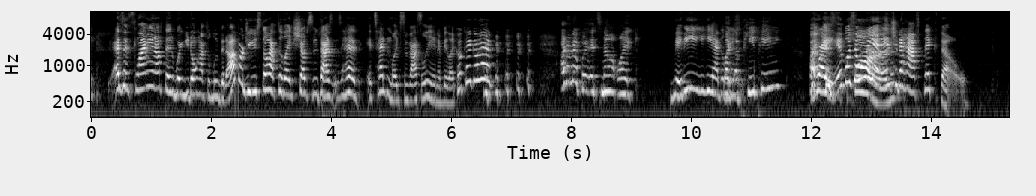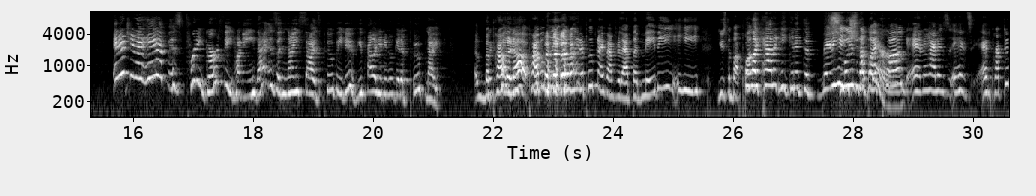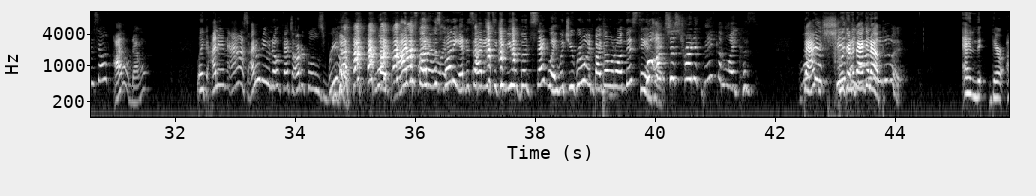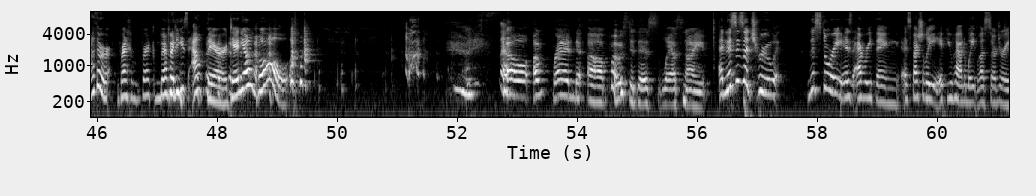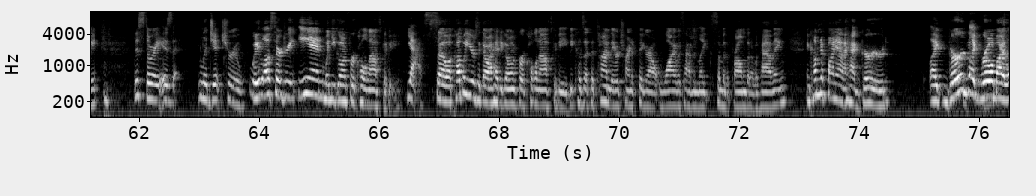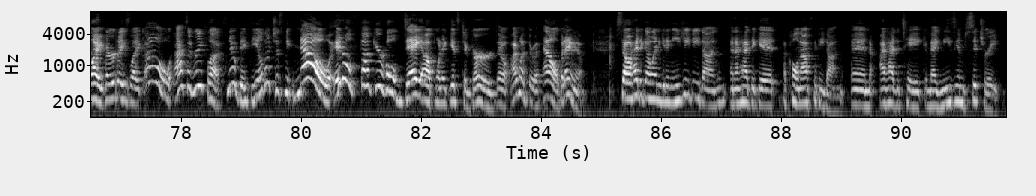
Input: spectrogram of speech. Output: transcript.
is it slimy enough that where you don't have to lube it up, or do you still have to like shove some vas- its head its head in like some Vaseline and be like, okay, go ahead. I don't know, but it's not like Maybe he had to like lose- a pee pee. right. It was only an inch and a half thick though. An inch and a half is pretty girthy, honey. That is a nice sized poopy doop. You probably need to go get a poop knife. But probably, it up. probably you'll need a poop knife after that. But maybe he used the butt plug. But like, how did he get it to? maybe he used the butt there? plug and had his his and prepped himself. I don't know. Like I didn't ask. I don't even know if that article is real. like I just thought it was Like- funny and decided to give you a good segue, which you ruined by going on this tangent. Well, I'm just trying to think. I'm like, cause Back- shit? we're gonna I back it up. To do it. and there are other re- re- remedies out there. Danielle, go. So a friend uh, posted this last night. And this is a true. This story is everything, especially if you had weight loss surgery. This story is legit true. Weight loss surgery and when you go in for a colonoscopy. Yes. So a couple years ago, I had to go in for a colonoscopy because at the time they were trying to figure out why I was having like some of the problems that I was having, and come to find out I had GERD. Like GERD, like ruined my life. Everybody's like, "Oh, acid reflux, no big deal. That just me." No, it'll fuck your whole day up when it gets to GERD. So I went through hell. But anyway, so I had to go in and get an EGD done, and I had to get a colonoscopy done, and I had to take magnesium citrate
